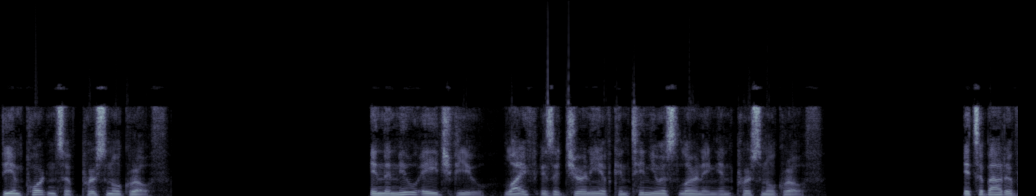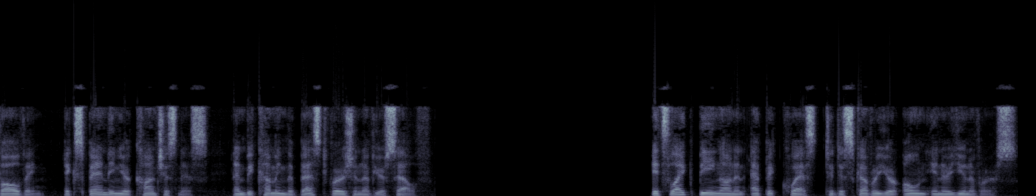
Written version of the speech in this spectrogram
The importance of personal growth. In the New Age view, life is a journey of continuous learning and personal growth. It's about evolving, expanding your consciousness, and becoming the best version of yourself. It's like being on an epic quest to discover your own inner universe.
